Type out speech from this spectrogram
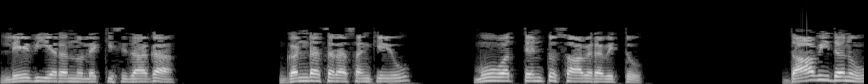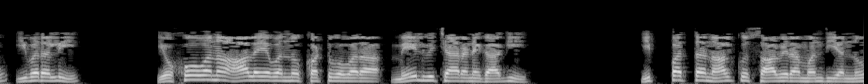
ಲೇವಿಯರನ್ನು ಲೆಕ್ಕಿಸಿದಾಗ ಗಂಡಸರ ಸಂಖ್ಯೆಯು ಮೂವತ್ತೆಂಟು ಸಾವಿರವಿತ್ತು. ದಾವಿದನು ಇವರಲ್ಲಿ ಯಹೋವನ ಆಲಯವನ್ನು ಕಟ್ಟುವವರ ಮೇಲ್ವಿಚಾರಣೆಗಾಗಿ ಇಪ್ಪತ್ತ ನಾಲ್ಕು ಸಾವಿರ ಮಂದಿಯನ್ನು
